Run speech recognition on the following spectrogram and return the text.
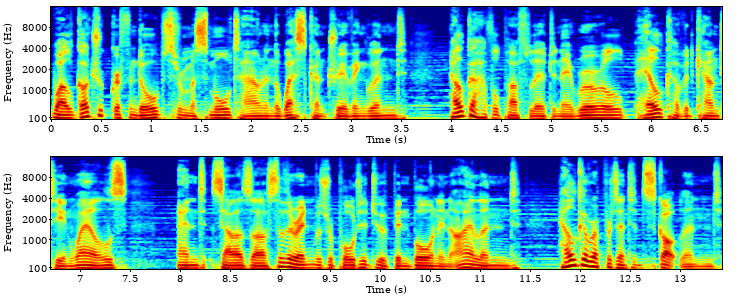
While Godric Gryffindor was from a small town in the west country of England, Helga Hufflepuff lived in a rural, hill covered county in Wales, and Salazar Slytherin was reported to have been born in Ireland. Helga represented Scotland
